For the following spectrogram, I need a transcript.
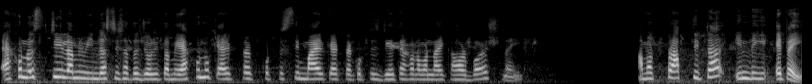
এখনও স্টিল আমি ইন্ডাস্ট্রির সাথে জড়িত আমি এখনও ক্যারেক্টার করতেছি মায়ের ক্যারেক্টার করতেছি যেহেতু এখন আমার নায়িকা হওয়ার বয়স নাই। আমার প্রাপ্তিটা ইন্ডিং এটাই।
